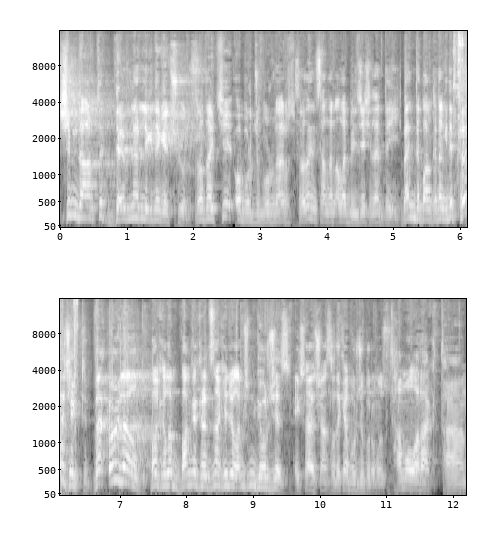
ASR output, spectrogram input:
Şimdi artık Devler Ligi'ne geçiyoruz. Sıradaki abur cuburlar sıradan insanların alabileceği şeyler değil. Ben de bankadan gidip kredi çektim ve öyle aldım. Bakalım banka kredisini hak ediyorlar mı şimdi göreceğiz. Express şu an sıradaki abur cuburumuz tam olaraktan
